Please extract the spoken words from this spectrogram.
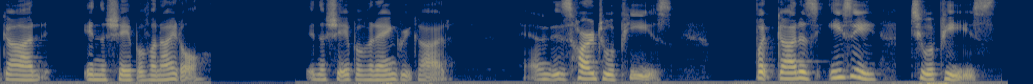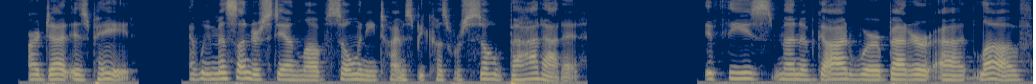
God in the shape of an idol, in the shape of an angry God, and is hard to appease. But God is easy to appease. Our debt is paid. And we misunderstand love so many times because we're so bad at it if these men of God were better at love,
